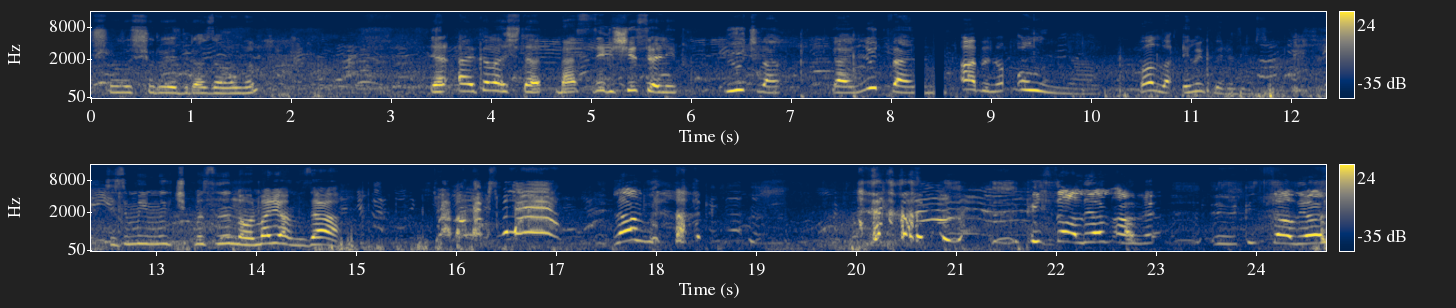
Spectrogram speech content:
Şunu şuraya biraz alalım. Yani arkadaşlar ben size bir şey söyleyeyim. Lütfen yani lütfen abone olun ya. Vallahi emek vereceğiz. Sesin mıymık çıkmasını normal yalnız ha. Bismillah. Lan. Kış sağlayan abi. e, kıç sallayan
